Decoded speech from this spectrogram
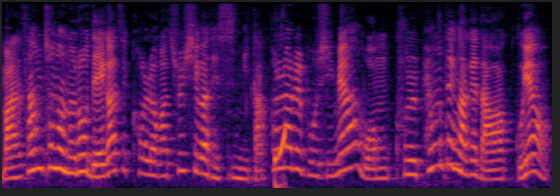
13,000원으로 4가지 컬러가 출시가 됐습니다. 컬러를 보시면 warm cool 평등하게 나왔고요.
